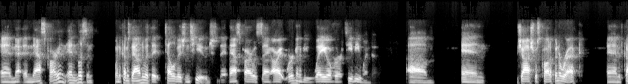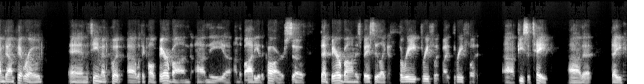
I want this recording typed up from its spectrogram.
and and NASCAR and, and listen, when it comes down to it, the television's huge. That NASCAR was saying, "All right, we're going to be way over our TV window," um, and Josh was caught up in a wreck and had come down pit road, and the team had put uh, what they call bear bond on the uh, on the body of the car. So that bear bond is basically like a three three foot by three foot uh, piece of tape uh, that that you can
